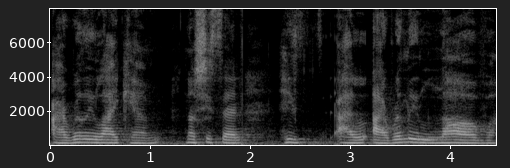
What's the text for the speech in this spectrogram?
I really like him. No, she said, he's, I, I really love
